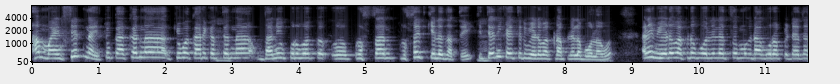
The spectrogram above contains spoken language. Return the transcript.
हा माइंडसेट नाही तो काकांना किंवा कार्यकर्त्यांना जाणीवपूर्वक प्रोत्साहन प्रोत्साहित केलं जाते की. त्यांनी काहीतरी वेडवाकडं आपल्याला बोलावं आणि वेडवाकडं बोललेल्याचं मग डागोरा पिटायचा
